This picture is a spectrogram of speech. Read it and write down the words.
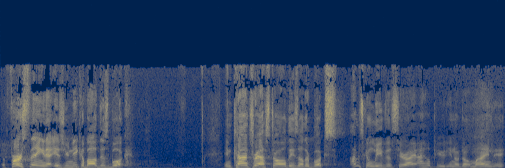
The first thing that is unique about this book, in contrast to all these other books, I'm just going to leave this here. I, I hope you, you know, don't mind. It,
